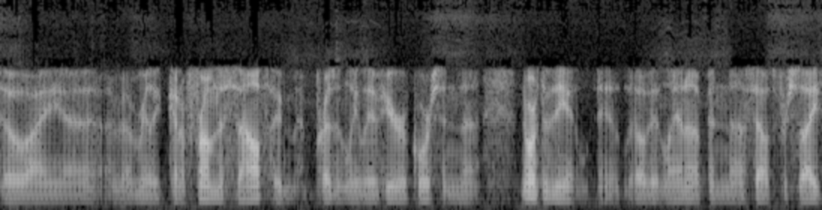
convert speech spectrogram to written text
so I uh, I'm really kind of from the south. I presently live here, of course, in uh, north of the of Atlanta, up in uh, South Forsyth.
